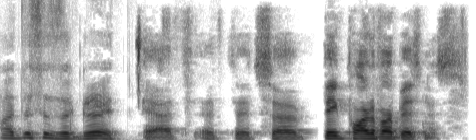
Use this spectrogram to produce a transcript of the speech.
Oh, this is a great. Yeah, it's, it's a big part of our business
